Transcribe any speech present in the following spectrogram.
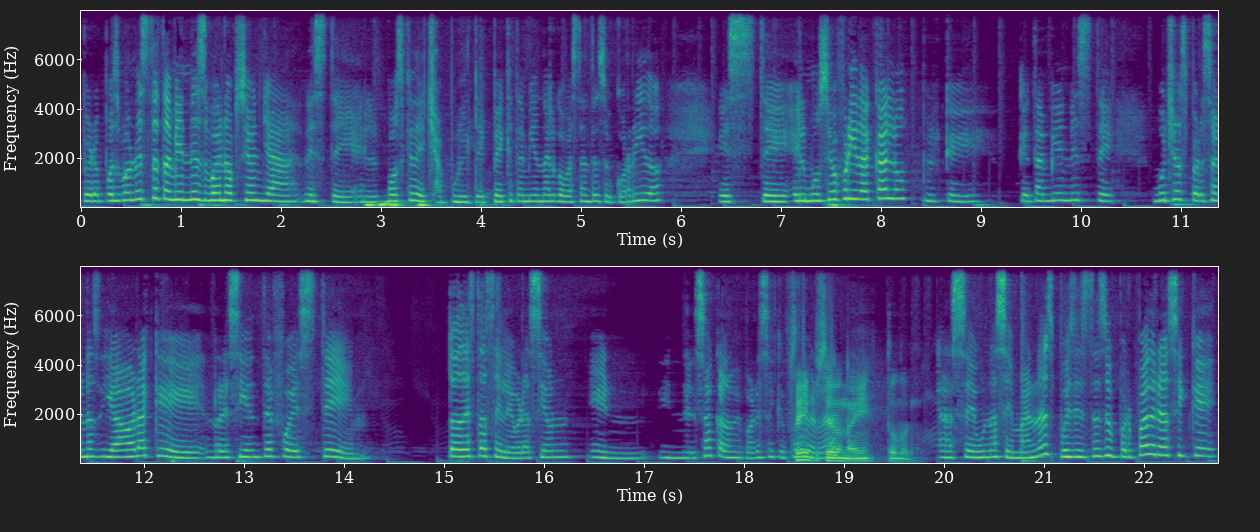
Pero pues bueno, esta también es buena opción ya, este, el bosque de Chapultepec, también algo bastante socorrido. Este, el Museo Frida Kahlo, porque que también este, muchas personas, y ahora que reciente fue este, toda esta celebración en, en el Zócalo, me parece que fue, Sí, ¿verdad? pusieron ahí todo. hace unas semanas, pues está súper padre, así que,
